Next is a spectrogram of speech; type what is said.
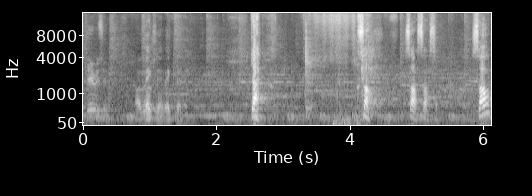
Okey misin? Hazır Bekle, bekle, bekle. Gel. Sağ. Sağ, sağ, sağ. Sağ.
